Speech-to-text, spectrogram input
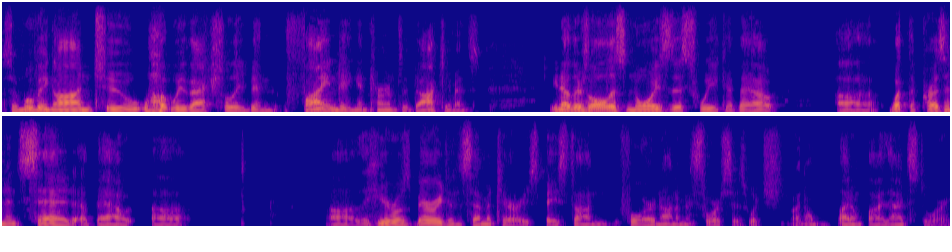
so moving on to what we've actually been finding in terms of documents, you know, there's all this noise this week about uh, what the president said about uh, uh, the heroes buried in cemeteries based on four anonymous sources, which I don't I don't buy that story.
